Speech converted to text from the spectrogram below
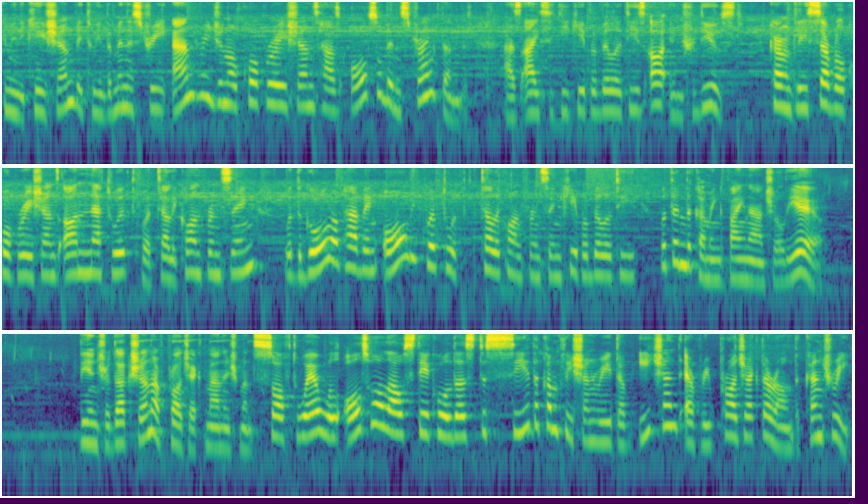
Communication between the ministry and regional corporations has also been strengthened as ICT capabilities are introduced. Currently, several corporations are networked for teleconferencing with the goal of having all equipped with teleconferencing capability within the coming financial year. The introduction of project management software will also allow stakeholders to see the completion rate of each and every project around the country.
